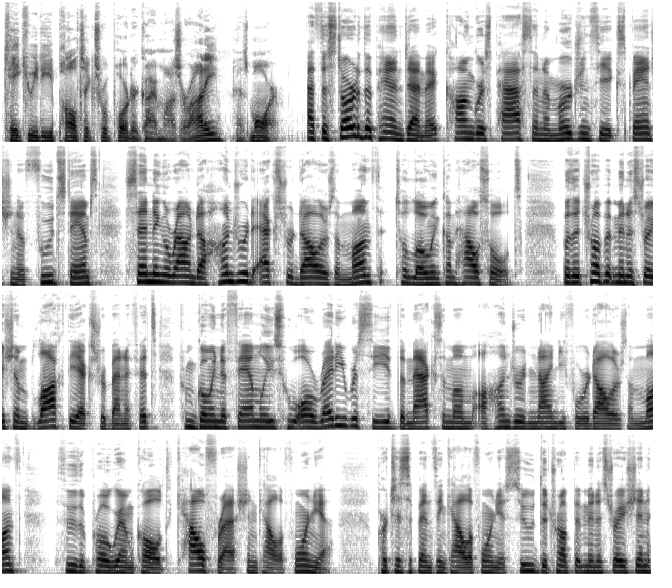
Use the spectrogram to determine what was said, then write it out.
KQED politics reporter Guy Marzorati has more. At the start of the pandemic, Congress passed an emergency expansion of food stamps, sending around a 100 extra dollars a month to low income households. But the Trump administration blocked the extra benefits from going to families who already received the maximum $194 a month through the program called CalFresh in California. Participants in California sued the Trump administration.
